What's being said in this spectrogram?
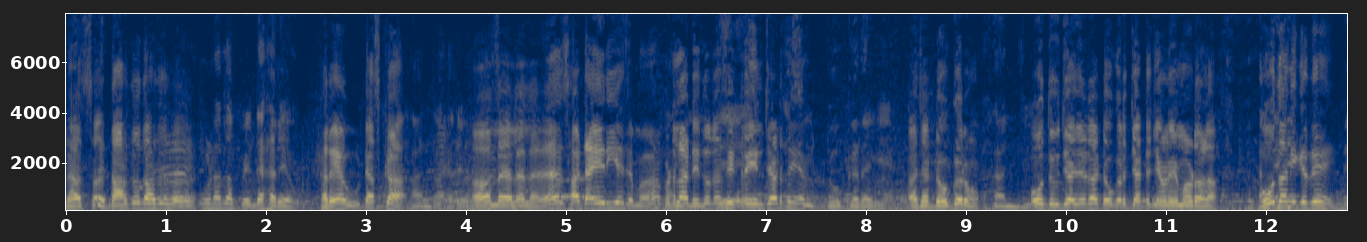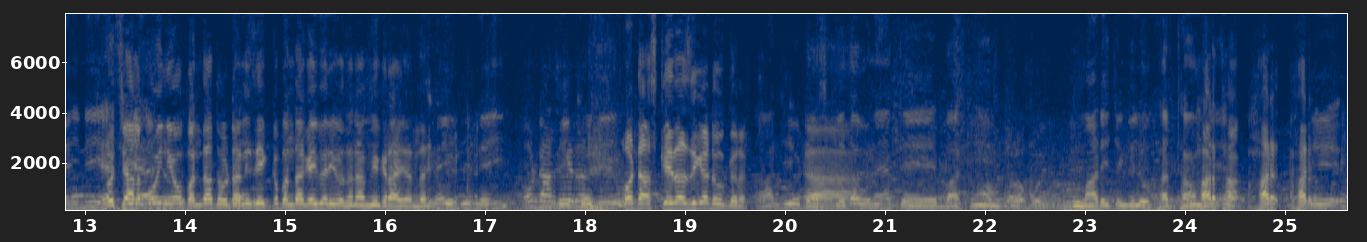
ਨਾ ਸ- ਦੱਸ ਦਿਓ ਦੱਸ ਦਿਓ ਉਹਨਾਂ ਦਾ ਪਿੰਡ ਹੈ ਹਰਿਆਓ ਹਰਿਆਊ ਡਸਕਾ? ਹਾਂਜੀ ਆ ਲੈ ਲੈ ਲੈ ਇਹ ਸਾਡਾ ਏਰੀਆ ਜਮਾ। ਬੁਢਲਾਡੇ ਤੋਂ ਤਾਂ ਅਸੀਂ ਟ੍ਰੇਨ ਚੜ੍ਹਦੇ ਆ ਅਸੀਂ ਡੋਗਰ ਹੈਗੇ ਆ ਅੱਛਾ ਡੋਗਰੋਂ ਹਾਂਜੀ। ਉਹ ਦੂਜਾ ਜਿਹੜਾ ਡੋਗਰ ਜੱਟ ਜਾਣੇ ਮੋੜ ਵਾਲਾ। ਉਹ ਤਾਂ ਨਹੀਂ ਕਿਤੇ? ਨਹੀਂ ਨਹੀਂ ਉਹ ਚੱਲ ਕੋਈ ਨਹੀਂ ਉਹ ਬੰਦਾ ਤੁਹਾਡਾ ਨਹੀਂ ਸੀ ਇੱਕ ਬੰਦਾ ਕਈ ਵਾਰੀ ਉਹਦਾ ਨਾਮ ਹੀ ਕਰਾ ਜਾਂਦਾ। ਨਹੀਂ ਜੀ ਨਹੀਂ। ਦੇਖੋ ਜੀ। ਉਹ ਡਸਕੇ ਦਾ ਸੀਗਾ ਡੋਗਰ। ਹਾਂਜੀ ਉਹ ਡਸਕੇ ਦਾ ਹੋਣਾ ਹੈ ਤੇ ਬਾਕੀ ਮਾੜੇ ਚੰਗੇ ਲੋਕ ਹਰ ਥਾਂ ਹੁੰਦੇ ਹਰ ਆ। ਥਾਂ ਹਰ ਹਰ ਤੇ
